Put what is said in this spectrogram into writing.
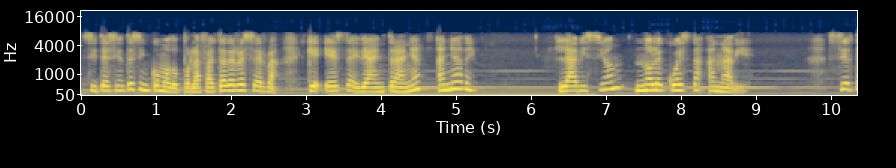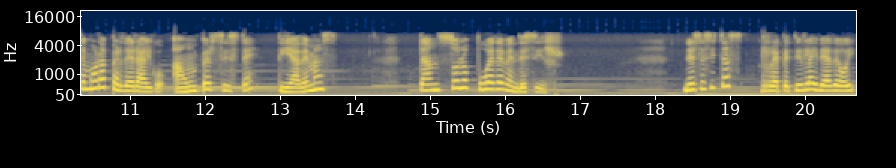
Si te sientes incómodo por la falta de reserva que esta idea entraña, añade, la visión no le cuesta a nadie. Si el temor a perder algo aún persiste, di además, tan solo puede bendecir. Necesitas repetir la idea de hoy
